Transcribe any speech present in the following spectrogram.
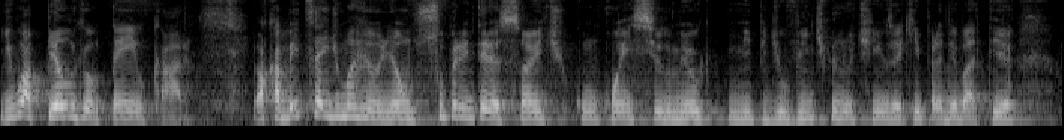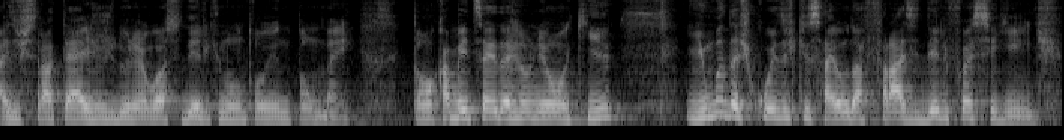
E o apelo que eu tenho, cara, eu acabei de sair de uma reunião super interessante com um conhecido meu que me pediu 20 minutinhos aqui para debater as estratégias do negócio dele que não estão indo tão bem. Então eu acabei de sair da reunião aqui e uma das coisas que saiu da frase dele foi a seguinte:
